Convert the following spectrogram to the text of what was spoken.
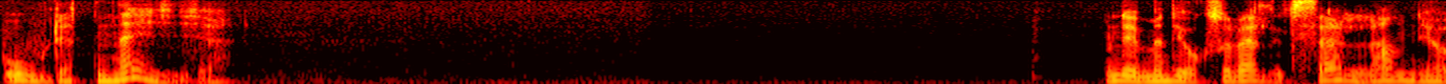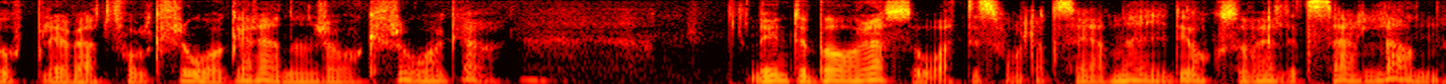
ordet nej. Det, men det är också väldigt sällan jag upplever att folk frågar en en rak fråga. Mm. Det är inte bara så att det är svårt att säga nej. Det är också väldigt sällan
